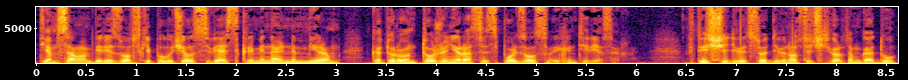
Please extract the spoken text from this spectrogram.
тем самым Березовский получил связь с криминальным миром, которую он тоже не раз использовал в своих интересах. В 1994 году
